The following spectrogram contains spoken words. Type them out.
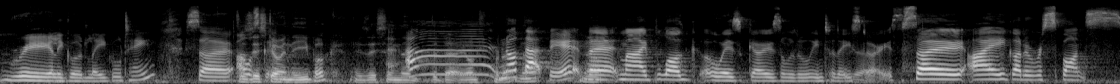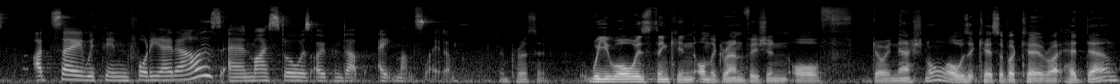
really good legal team. So Does this good. go in the ebook? Is this in the, the Dirty Uh, Entrepreneur? Not No? that bit, No. but my blog always goes a little into these Yeah. stories. So I got a response, I'd say within 48 hours, and my store was opened up eight months later. Impressive. Were you always thinking on the grand vision of going national, or was it case of okay, right, head down,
